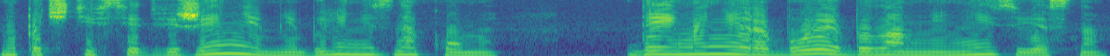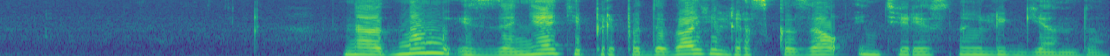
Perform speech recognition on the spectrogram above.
но почти все движения мне были незнакомы – да и манера боя была мне неизвестна. На одном из занятий преподаватель рассказал интересную легенду.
